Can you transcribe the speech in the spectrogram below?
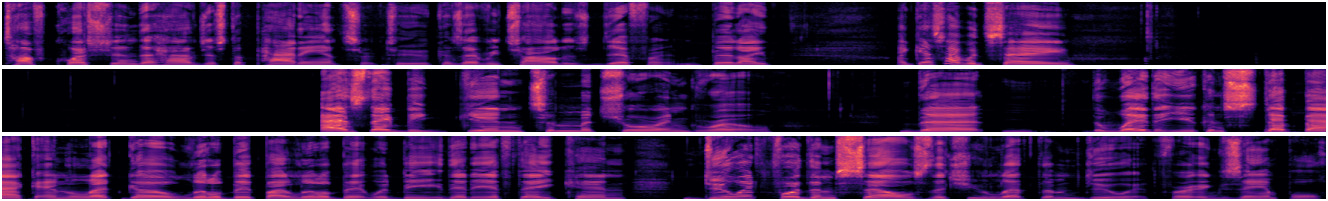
tough question to have just a pat answer to because every child is different. But I, I guess I would say, as they begin to mature and grow, that the way that you can step back and let go little bit by little bit would be that if they can do it for themselves, that you let them do it. For example,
